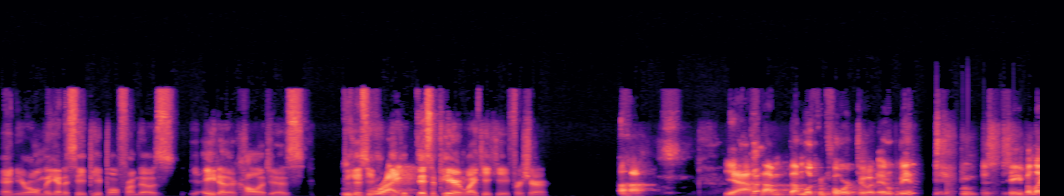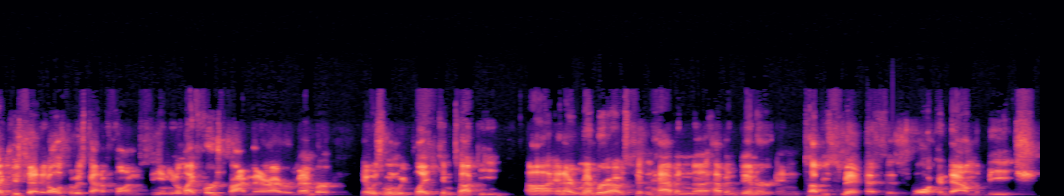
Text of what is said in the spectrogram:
and you're only going to see people from those eight other colleges because you, right. you disappear in Waikiki for sure. Uh huh. Yeah, but, I'm I'm looking forward to it. It'll be interesting to see. But like you said, it also is kind of fun seeing. You know, my first time there, I remember it was when we played Kentucky, uh, and I remember I was sitting having uh, having dinner, and Tubby Smith is walking down the beach,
